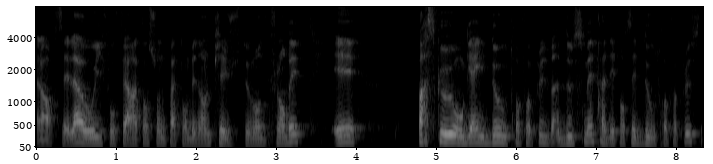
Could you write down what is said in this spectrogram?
alors c'est là où il faut faire attention de ne pas tomber dans le piège justement de flamber, et parce qu'on gagne deux ou trois fois plus, ben, de se mettre à dépenser deux ou trois fois plus,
